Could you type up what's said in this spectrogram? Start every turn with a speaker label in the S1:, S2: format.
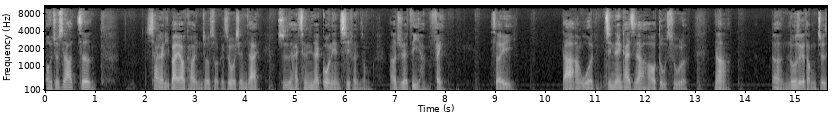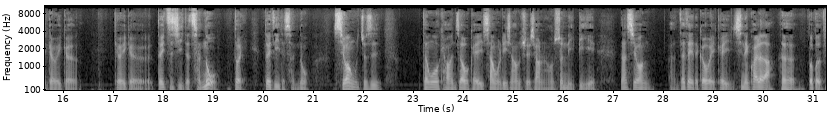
S1: 哦，就是啊，这下个礼拜要考研究所，可是我现在就是还沉浸在过年气氛中，然后就觉得自己很废，所以，大家我今天开始要好好读书了。那，嗯，录这个东就是给我一个，给我一个对自己的承诺，对，对自己的承诺，希望就是等我考完之后可以上我理想的学校，然后顺利毕业。那希望。嗯，在这里的各位可以新年快乐啊！呵呵，啵啵。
